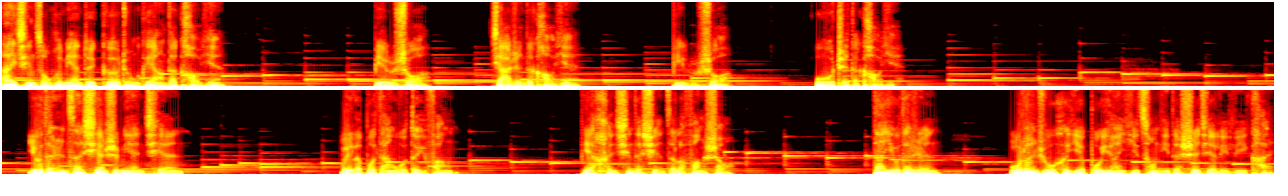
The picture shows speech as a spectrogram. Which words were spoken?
爱情总会面对各种各样的考验，比如说家人的考验，比如说物质的考验。有的人在现实面前，为了不耽误对方，便狠心的选择了放手。但有的人无论如何也不愿意从你的世界里离开。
